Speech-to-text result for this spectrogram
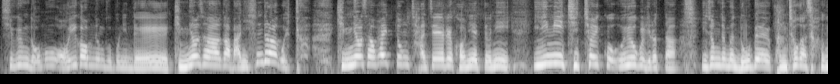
지금 너무 어이가 없는 부분인데 김 여사가 많이 힘들어하고 있다. 김 여사 활동 자제를 건의했더니 이미 지쳐 있고 의욕을 잃었다. 이 정도면 노벨 공처가상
